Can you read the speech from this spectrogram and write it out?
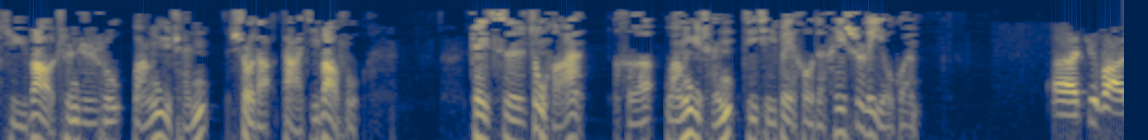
举报村支书王玉晨受到打击报复。这次纵火案和王玉晨及其背后的黑势力有关。呃，举报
